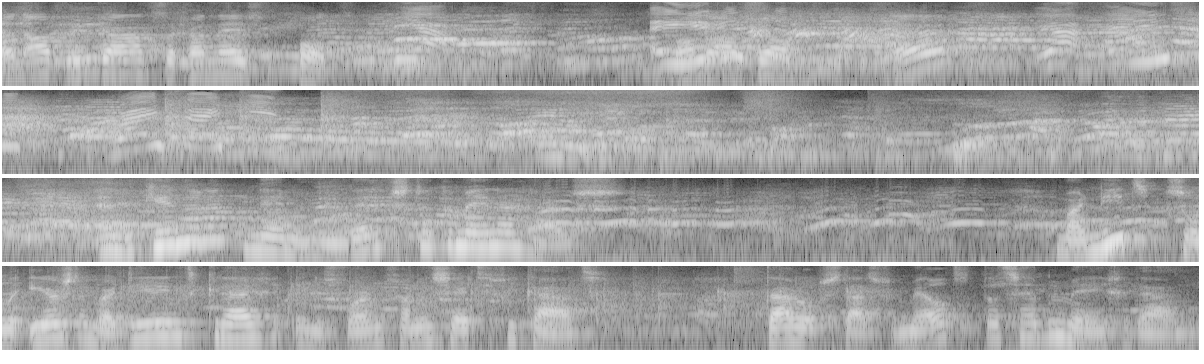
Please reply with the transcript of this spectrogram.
Een Afrikaanse Ghanese pot. Ja. En. Hè? Ja, en hier zit wijsheid in. En de kinderen nemen hun werkstukken mee naar huis. Maar niet zonder eerst een waardering te krijgen in de vorm van een certificaat. Daarop staat vermeld dat ze hebben meegedaan.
